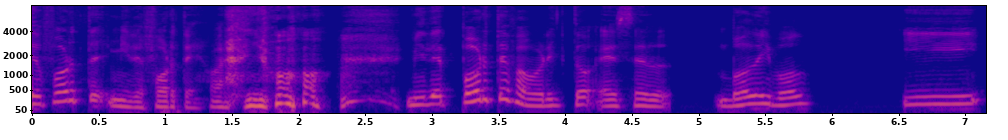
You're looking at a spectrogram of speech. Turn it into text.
Deporte, mi deporte, ahora yo, mi deporte favorito es el voleibol y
